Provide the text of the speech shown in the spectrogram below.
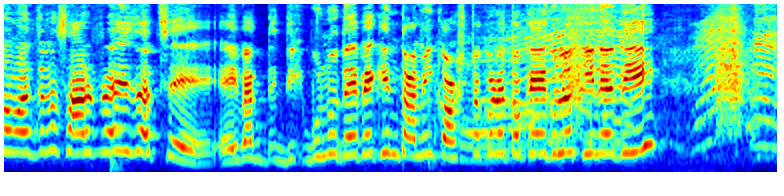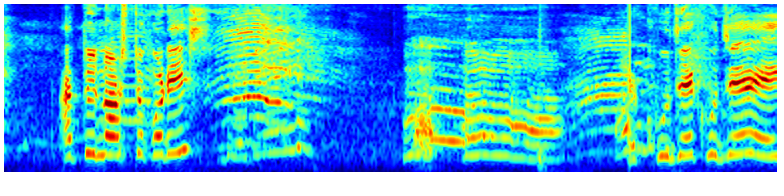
তোমার জন্য সারপ্রাইজ আছে। এইবার বুনু দেবে কিন্তু আমি কষ্ট করে তোকে এগুলো কিনে দিই। আর তুই নষ্ট করিস? খুঁজে খুঁজে এই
